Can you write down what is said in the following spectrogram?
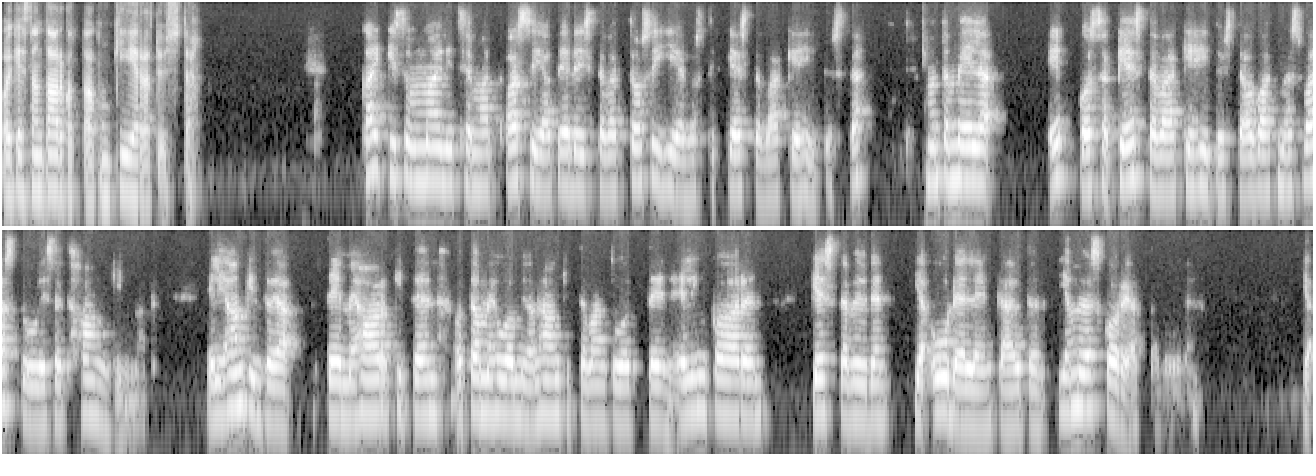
oikeastaan tarkoittaa kuin kierrätystä? Kaikki sun mainitsemat asiat edistävät tosi hienosti kestävää kehitystä. Mutta meillä Ekkossa kestävää kehitystä ovat myös vastuulliset hankinnat. Eli hankintoja teemme harkiten, otamme huomioon hankittavan tuotteen elinkaaren, kestävyyden ja uudelleenkäytön ja myös korjattavuuden. Ja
